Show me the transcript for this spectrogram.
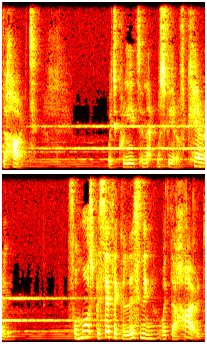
the heart, which creates an atmosphere of caring. For more specific listening with the heart,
